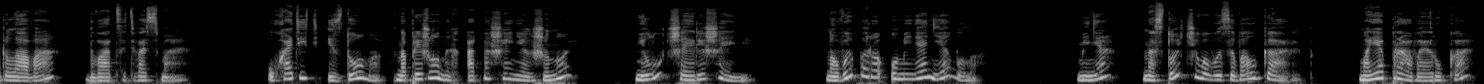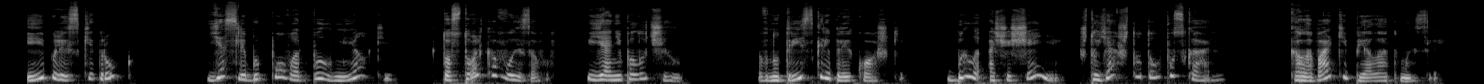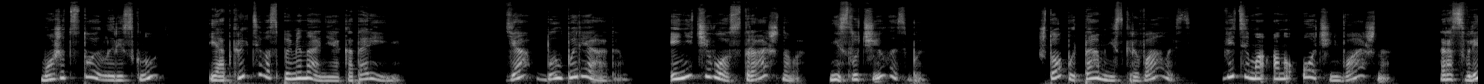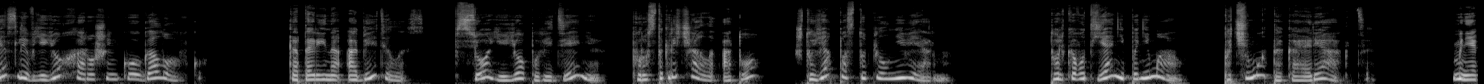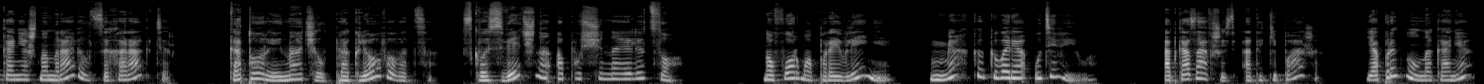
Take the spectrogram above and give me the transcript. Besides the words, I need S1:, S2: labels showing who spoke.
S1: Глава 28. Уходить из дома в напряженных отношениях с женой – не лучшее решение. Но выбора у меня не было. Меня настойчиво вызывал Гаррет, моя правая рука и близкий друг. Если бы повод был мелкий, то столько вызовов я не получил. Внутри скребли кошки. Было ощущение, что я что-то упускаю. Голова кипела от мыслей. Может, стоило рискнуть и открыть воспоминания о Катарине? Я был бы рядом, и ничего страшного не случилось бы. Что бы там ни скрывалось, видимо, оно очень важно, раз влезли в ее хорошенькую головку. Катарина обиделась, все ее поведение просто кричало о том, что я поступил неверно. Только вот я не понимал, почему такая реакция. Мне, конечно, нравился характер, который начал проклевываться сквозь вечно опущенное лицо. Но форма проявления, мягко говоря, удивила. Отказавшись от экипажа, я прыгнул на коня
